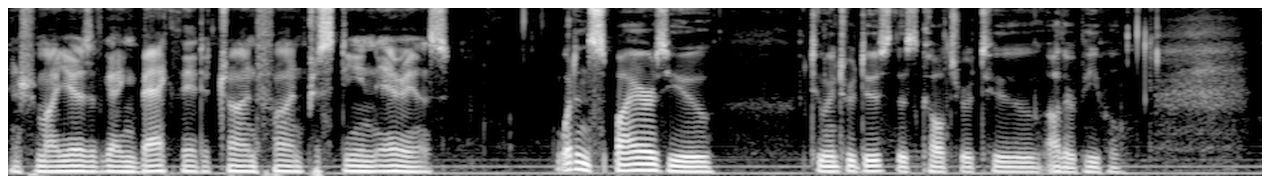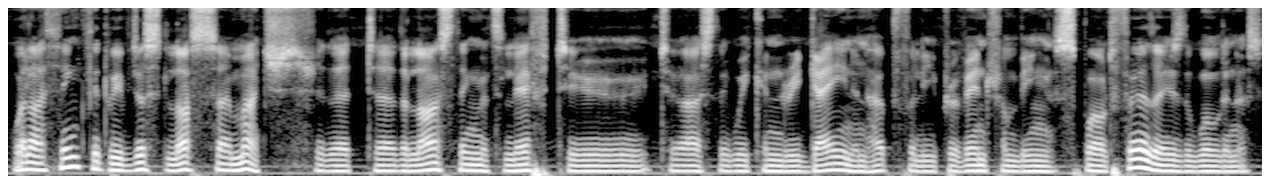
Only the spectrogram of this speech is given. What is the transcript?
and from my years of going back there to try and find pristine areas. What inspires you to introduce this culture to other people? Well, I think that we've just lost so much that uh, the last thing that's left to to us that we can regain and hopefully prevent from being spoiled further is the wilderness.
